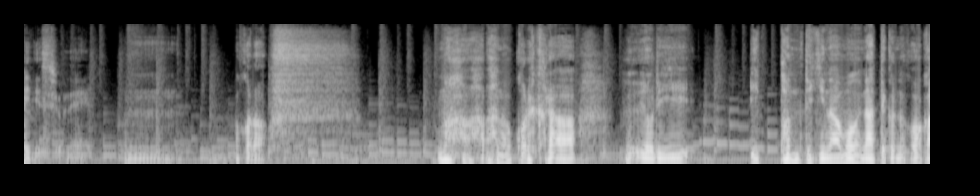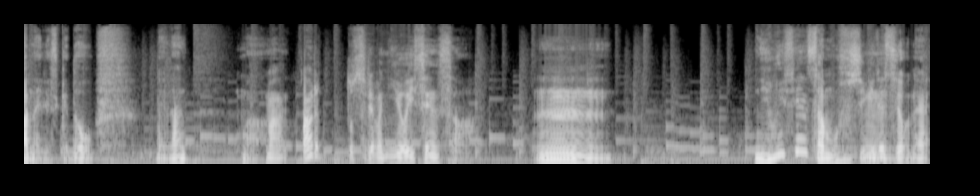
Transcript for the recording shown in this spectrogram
いですよね。うん。だから、まあ、あの、これから、より一般的なものになってくるのかわかんないですけど、ね、なん、まあ、まあ、あるとすれば匂いセンサうん。匂いセンサーも不思議ですよね。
